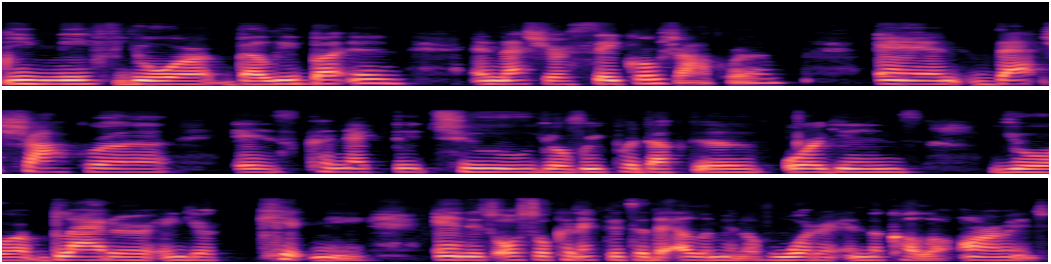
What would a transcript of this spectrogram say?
beneath your belly button and that's your sacral chakra. And that chakra is connected to your reproductive organs your bladder and your kidney, and it's also connected to the element of water in the color orange.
